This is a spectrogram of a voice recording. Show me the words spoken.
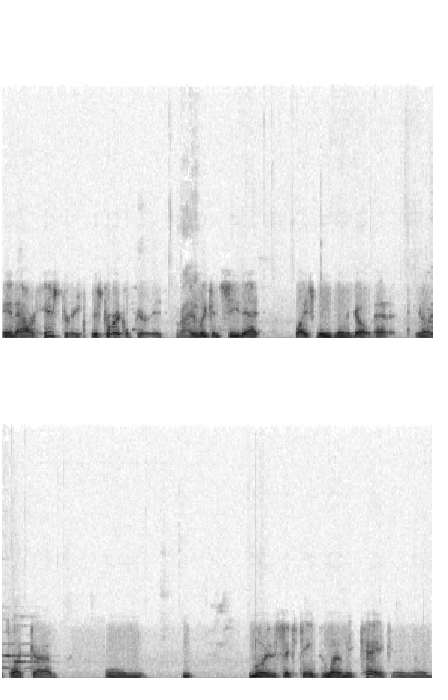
in our history historical period right. and we can see that place we want to go uh, you know it's like um, um, Louis the Sixteenth let him eat cake, you know.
